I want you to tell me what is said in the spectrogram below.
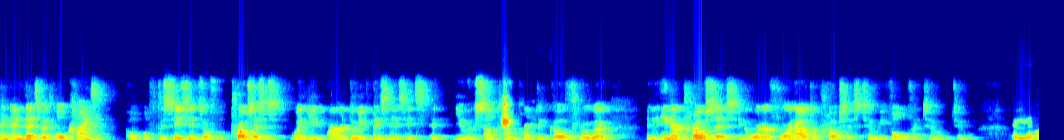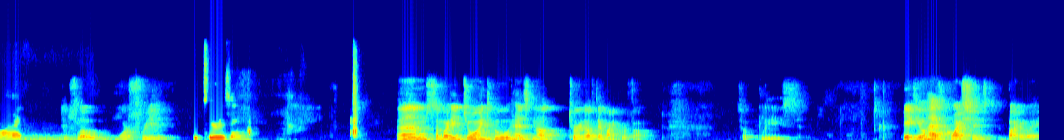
and, and that's with all kinds of, of decisions, of, processes when you are doing business. It's it, You sometimes have to go through a, an inner process in order for an outer process to evolve and to, to, are you in live? To flow more freely. Yours, um, somebody joined who has not turned off their microphone. So please. If you have questions, by the way,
